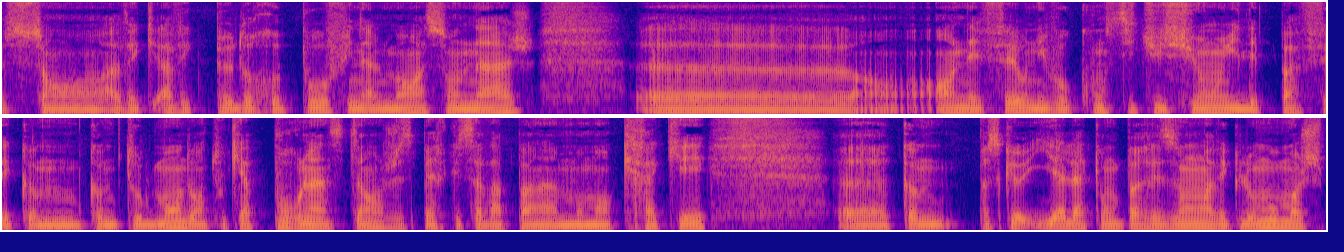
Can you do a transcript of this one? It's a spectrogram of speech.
sans, avec, avec peu de repos finalement à son âge. Euh, en, effet, au niveau constitution, il n'est pas fait comme, comme tout le monde. En tout cas, pour l'instant, j'espère que ça va pas un moment craquer. Euh, comme, parce qu'il y a la comparaison avec Lomo. Moi, je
